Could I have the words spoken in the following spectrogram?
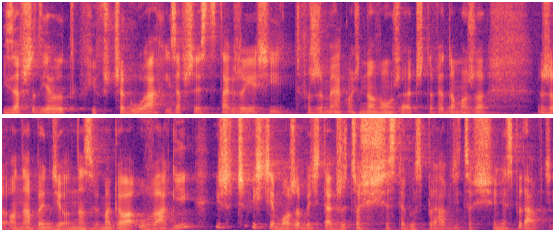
I zawsze diabeł tkwi w szczegółach, i zawsze jest tak, że jeśli tworzymy jakąś nową rzecz, to wiadomo, że, że ona będzie od nas wymagała uwagi, i rzeczywiście może być tak, że coś się z tego sprawdzi, coś się nie sprawdzi.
